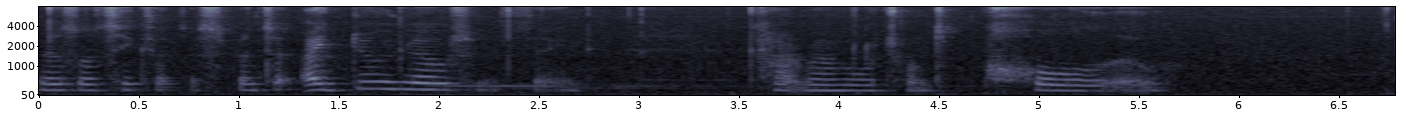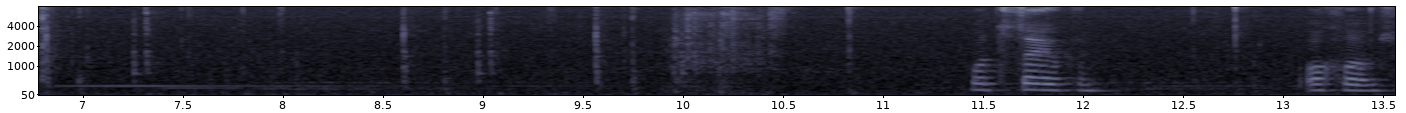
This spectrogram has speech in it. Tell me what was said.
May as well take that dispenser. I do know something. Can't remember which one to pull though. What did I open? Or close?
